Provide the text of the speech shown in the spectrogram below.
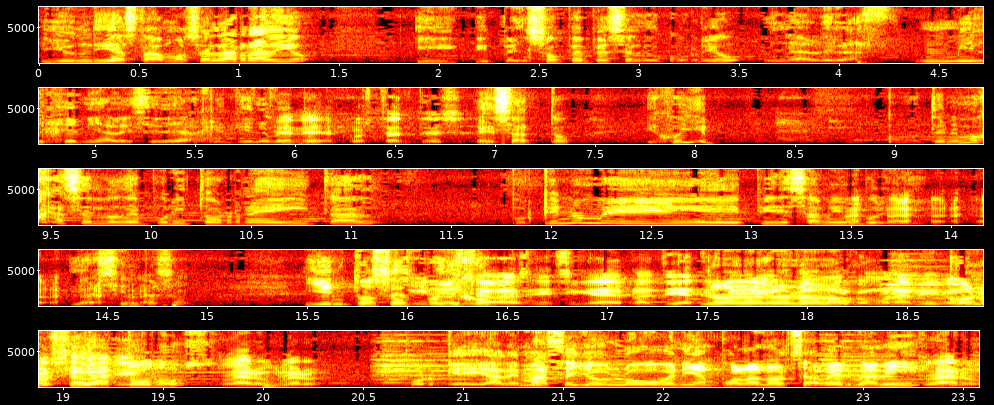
Y un día estábamos en la radio y, pensó Pepe, se le ocurrió una de las mil geniales ideas que tiene, tiene Pepe. constantes. Exacto. Dijo, oye, como tenemos que hacerlo de purito rey y tal, ¿por qué no me pides a mí un purito? Y así empezó. Y entonces, y pues no dijo. estabas ni siquiera de plantilla, te no, no, no, no, como un amigo. Conocía a todos. Claro, claro porque además ellos luego venían por la noche a verme a mí. Claro.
